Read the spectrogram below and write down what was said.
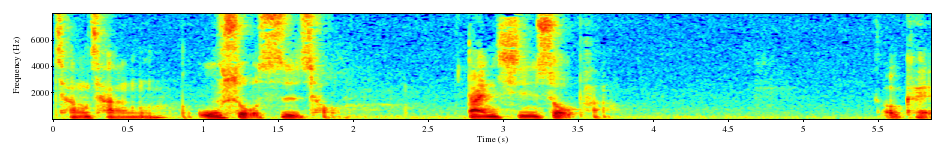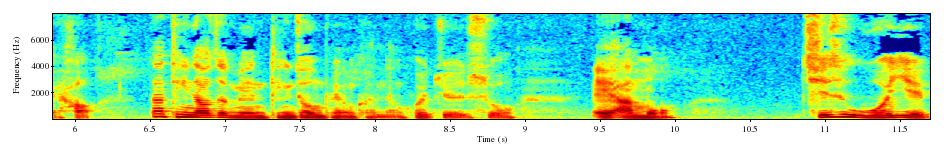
常常无所适从，担心受怕。OK，好，那听到这边，听众朋友可能会觉得说：“哎，阿莫，其实我也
